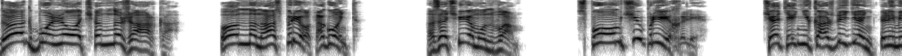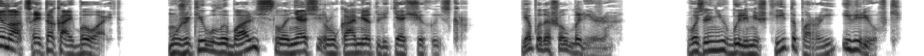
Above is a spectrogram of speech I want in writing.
«Так больно очень жарко! Он на нас прет, огонь-то! А зачем он вам? С помощью приехали! Чате не каждый день элиминация такая бывает!» Мужики улыбались, слонясь руками от летящих искр. Я подошел ближе. Возле них были мешки, топоры и веревки.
